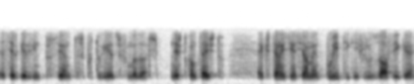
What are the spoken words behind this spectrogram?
a cerca de 20% dos portugueses fumadores. Neste contexto, a questão é essencialmente política e filosófica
